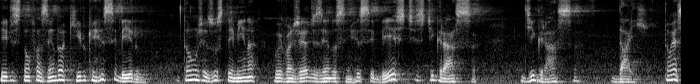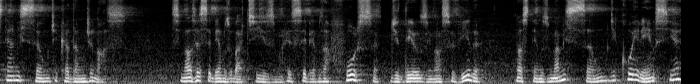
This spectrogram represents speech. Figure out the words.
eles estão fazendo aquilo que receberam. Então Jesus termina o Evangelho dizendo assim: Recebestes de graça, de graça dai. Então, esta é a missão de cada um de nós. Se nós recebemos o batismo, recebemos a força de Deus em nossa vida, nós temos uma missão de coerência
